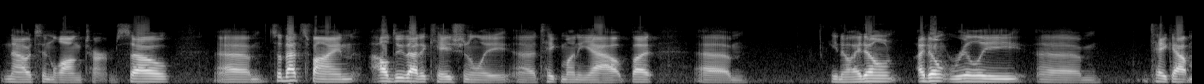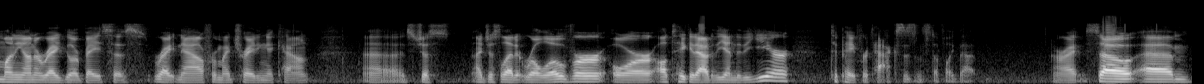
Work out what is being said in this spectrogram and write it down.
now it's in long term. So, um, so that's fine. I'll do that occasionally, uh, take money out, but um, you know, I don't, I don't really um, take out money on a regular basis right now from my trading account. Uh, it's just, I just let it roll over, or I'll take it out at the end of the year to pay for taxes and stuff like that. All right. So um,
